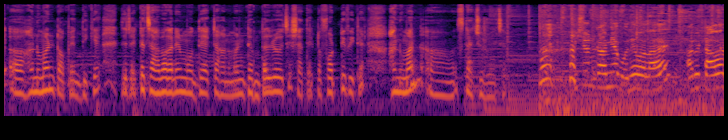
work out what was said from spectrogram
আহ, হনুমান টপের দিকে যেটা একটা চা বাগানের মধ্যে একটা হনুমান টেম্পল রয়েছে সাথে একটা ফর্টি ফিটের হনুমান স্ট্যাচু রয়েছে मिशन कामयाब होने वाला है अभी टावर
